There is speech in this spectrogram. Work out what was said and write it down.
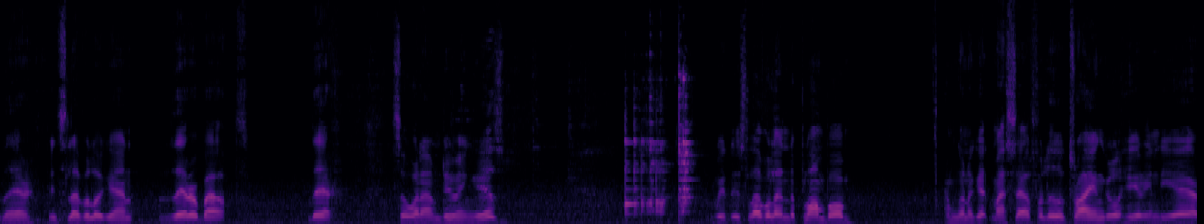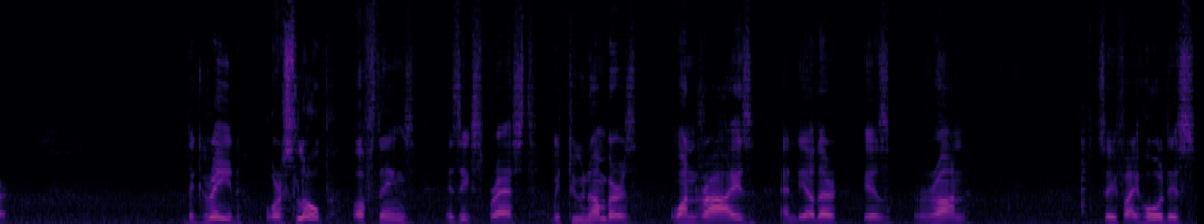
there it's level again thereabouts there. So what I'm doing is with this level and the plumb bob I'm gonna get myself a little triangle here in the air. The grade or slope of things is expressed with two numbers. One rise and the other is run. So if I hold this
